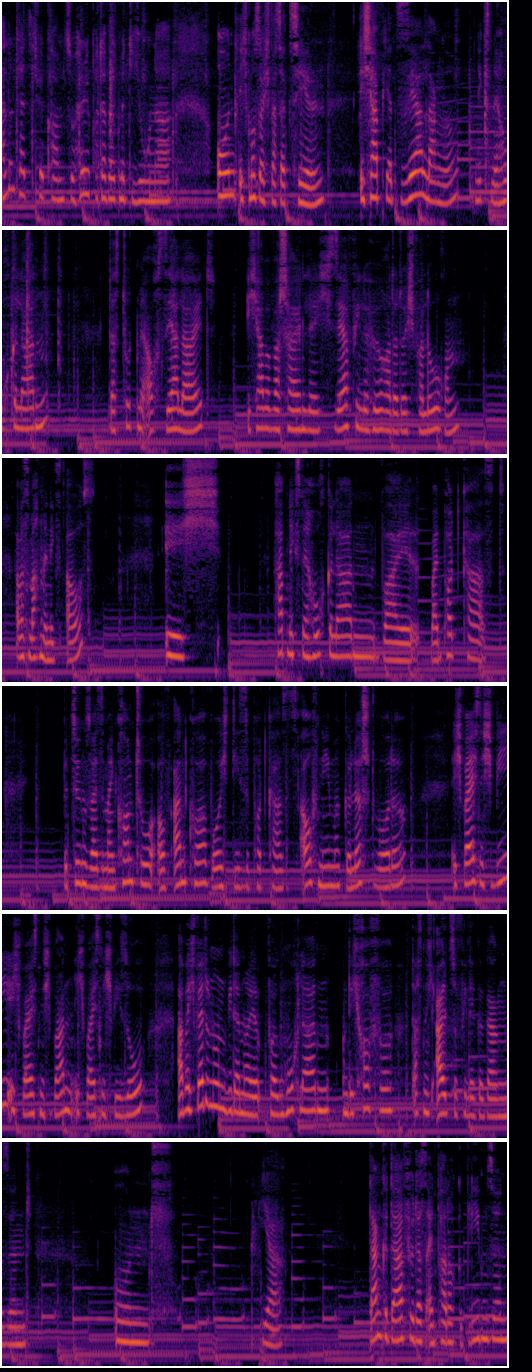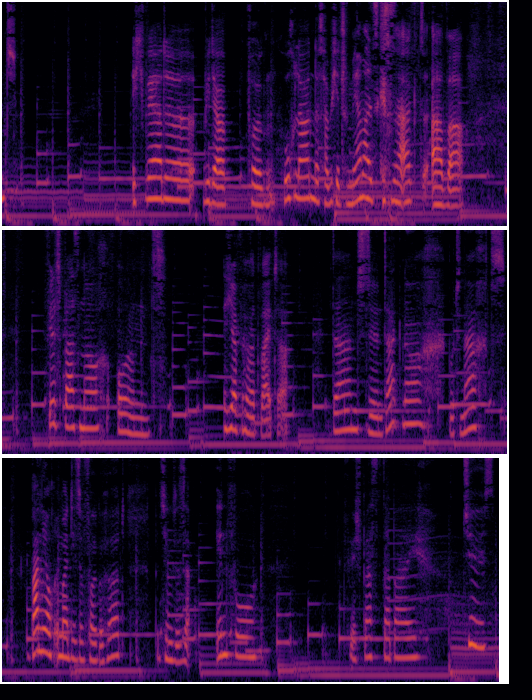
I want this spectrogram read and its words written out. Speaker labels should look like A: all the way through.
A: Hallo und herzlich willkommen zu Harry Potter Welt mit Juna. Und ich muss euch was erzählen. Ich habe jetzt sehr lange nichts mehr hochgeladen. Das tut mir auch sehr leid. Ich habe wahrscheinlich sehr viele Hörer dadurch verloren. Aber es macht mir nichts aus. Ich habe nichts mehr hochgeladen, weil mein Podcast bzw. mein Konto auf Anchor, wo ich diese Podcasts aufnehme, gelöscht wurde. Ich weiß nicht wie, ich weiß nicht wann, ich weiß nicht wieso. Aber ich werde nun wieder neue Folgen hochladen und ich hoffe, dass nicht allzu viele gegangen sind. Und ja, danke dafür, dass ein paar noch geblieben sind. Ich werde wieder Folgen hochladen, das habe ich jetzt schon mehrmals gesagt, aber viel Spaß noch und ich hoffe, hört weiter. Dann schönen Tag noch, gute Nacht, wann ihr auch immer diese Folge hört, beziehungsweise Info. Viel Spaß dabei. Tschüss.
